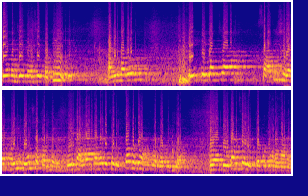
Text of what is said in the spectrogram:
ते म्हणजे त्यांचे पती होते. आणि म्हणून एकमेकांच्या साथीशिवाय काही होऊ शकत नाही. हे खऱ्या अर्थाने त्याचं उत्तम उदाहरण जर बघितलं तर या दोघांचं उत्तम उदाहरण आहे.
